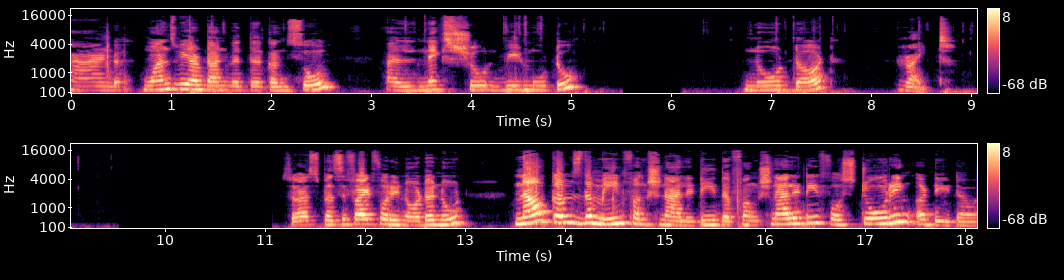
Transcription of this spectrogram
And once we have done with the console I'll next show we'll move to node dot right so as specified for in order node now comes the main functionality. The functionality for storing a data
